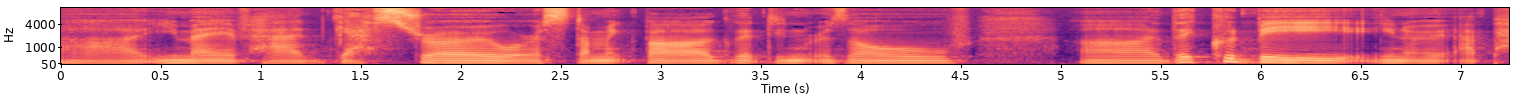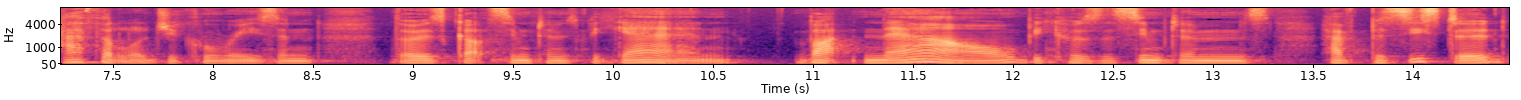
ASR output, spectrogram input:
Uh, you may have had gastro or a stomach bug that didn't resolve. Uh, there could be, you know, a pathological reason those gut symptoms began. But now, because the symptoms have persisted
